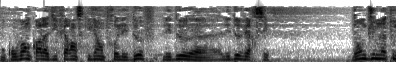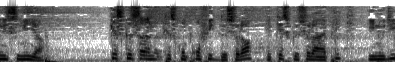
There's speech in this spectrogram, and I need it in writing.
Donc on voit encore la différence qu'il y a entre les deux, les deux, euh, les deux versets. Donc jumlatun ismiya. Qu'est-ce qu'on profite de cela et qu'est-ce que cela implique Il nous dit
